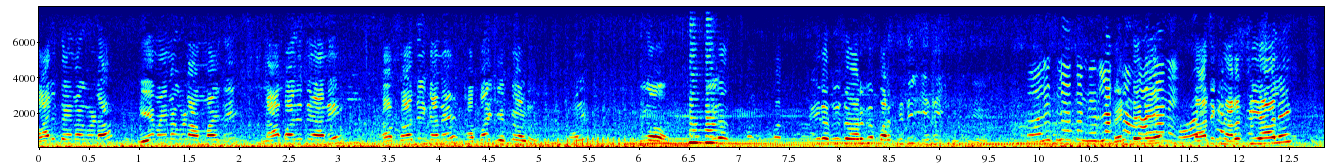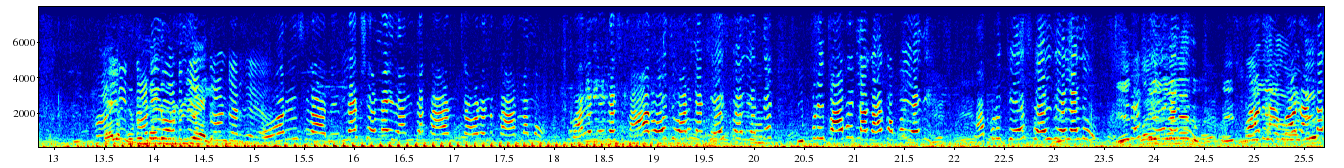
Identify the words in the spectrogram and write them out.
బాధిత అయినా కూడా ఏమైనా కూడా అమ్మాయిది నా బాధిత అని ఆ సాదిక్ అనే అబ్బాయి చెప్పాడు. తీరా- చూసే వరకు పరిస్థితి ఇది. వెంటనే. సాదిక్ని అరెస్ట్ చేయాలి. వాళ్ళ కుటుంబాన్ని చేయాలి. చేస్తే ఇప్పుడు పాప ఇట్లా కాకపోయేది. అప్పుడు కేసు ఫైల్ చేయలేదు. కేసు ఫైల్ చేయలేదు. కేసు ఫైల్ వాళ్ళ- వాళ్ళ అంతా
